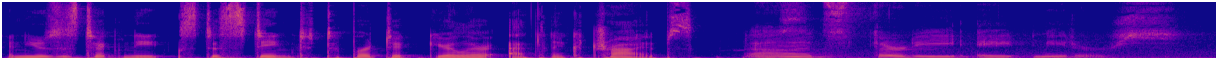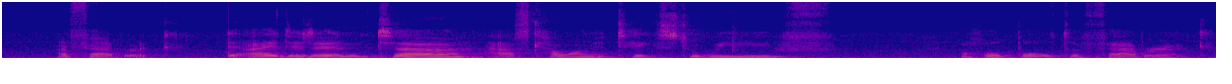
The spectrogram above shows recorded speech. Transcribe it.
and uses techniques distinct to particular ethnic tribes. Uh, it's 38 meters of fabric. I didn't uh, ask how long it takes to weave a whole bolt of fabric.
